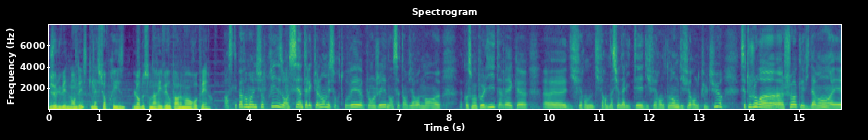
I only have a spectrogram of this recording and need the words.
Je lui ai demandé ce qui l'a surprise lors de son arrivée au Parlement européen. Alors c'était pas vraiment une surprise, on le sait intellectuellement, mais se retrouver plongé dans cet environnement euh, cosmopolite avec euh, euh, différentes, différentes nationalités, différentes langues, différentes cultures, c'est toujours un, choc évidemment, et,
